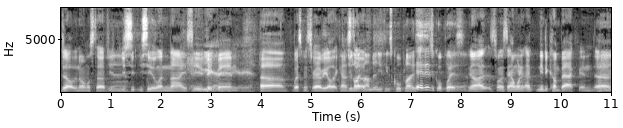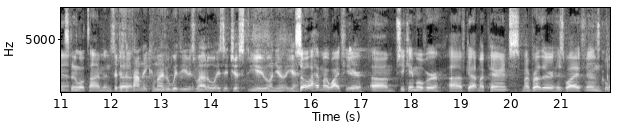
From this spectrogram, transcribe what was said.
did all the normal stuff. You, Yeah. you see you see the London Eye, you see Yeah, Big Ben, yeah, Um, Westminster Abbey, all that kind of Do you stuff. like London? You think it's a cool place? Yeah, it is a cool place. Yeah, yeah. You know, I, it's one of those things. I want. I need to come back and uh, Yeah, yeah. spend a little time. And So, does the uh, family come over with you as well, or is it just you on your? Yeah. So I have my wife here. Um, she came over. Uh, I've got my parents, my brother, his wife, and cool.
